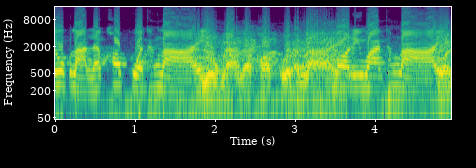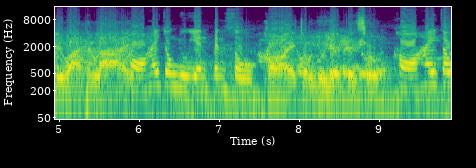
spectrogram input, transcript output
ลูกหลานและครอบครัวทั้งหลาย ลูกหลานและครอบครัวทั้งหลาย บริวารทั้งหลาย บริวารทั้งหลาย ขอให้จงอยู่เย็นเป็นสุข ขอให้จงอยู่เย็นเป็นสุข ขอให้เจ้า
